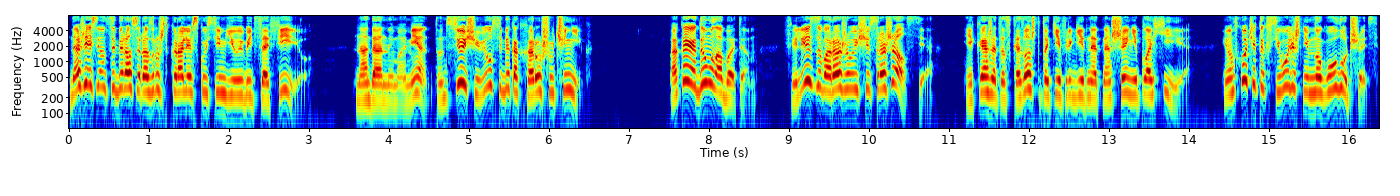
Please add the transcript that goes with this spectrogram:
Даже если он собирался разрушить королевскую семью и убить Софию, на данный момент он все еще вел себя как хороший ученик. Пока я думал об этом, Фелис завораживающе сражался, и, кажется, сказал, что такие фригидные отношения плохие, и он хочет их всего лишь немного улучшить.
